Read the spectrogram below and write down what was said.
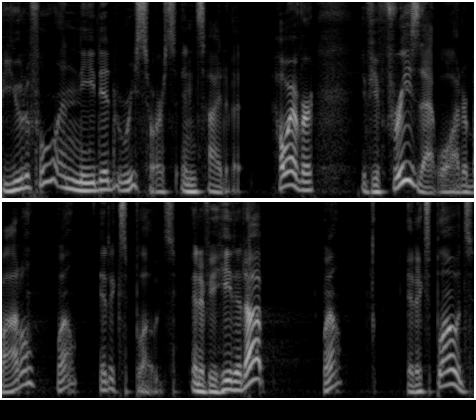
beautiful and needed resource inside of it. However, if you freeze that water bottle, well, it explodes. And if you heat it up, well, it explodes.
